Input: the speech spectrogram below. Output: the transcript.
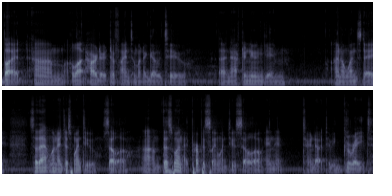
But um, a lot harder to find someone to go to an afternoon game on a Wednesday. So that one I just went to solo. Um, this one I purposely went to solo, and it turned out to be great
